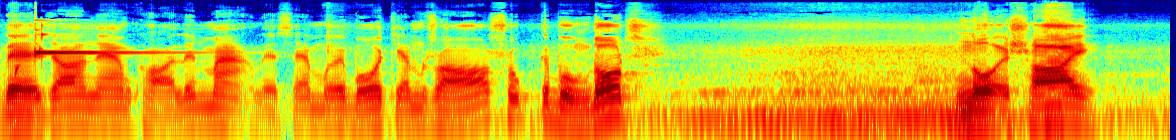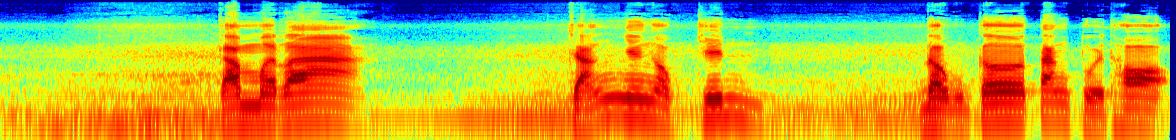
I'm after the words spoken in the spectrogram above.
để cho anh em khỏi lên mạng để xem mới bố chém gió xúc cái bùng đốt. Nội soi, camera trắng như ngọc trinh động cơ tăng tuổi thọ.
